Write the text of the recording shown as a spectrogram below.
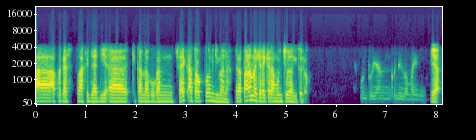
eh, apakah setelah kejadian eh, kita melakukan seks ataupun gimana? Berapa lama kira-kira munculnya gitu dok? untuk yang kondiloma ini Ya.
